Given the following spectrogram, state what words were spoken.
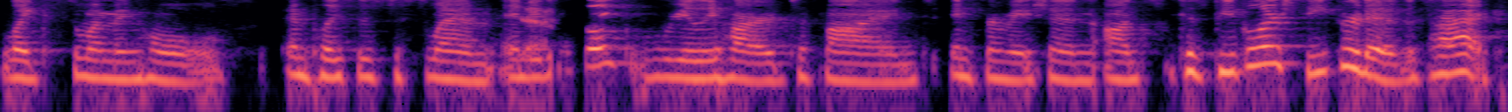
like swimming holes and places to swim, and yeah. it's like really hard to find information on because people are secretive as heck.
